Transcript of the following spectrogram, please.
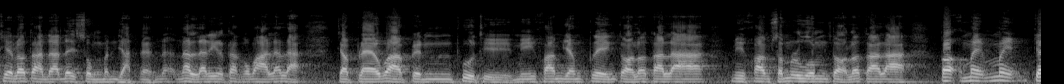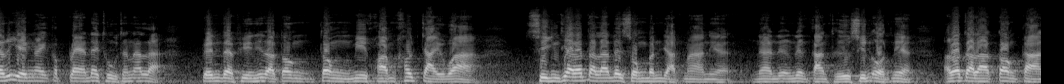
ที่อัลอฮ์ตาลาได้ทรงบัญญัตินั่นแหละเรียกตะกวาแล้วล่ะจะแปลว่าเป็นผู้ที่มีความยำเกรงต่ออัลอฮ์ตาลา มีความสำรวมต่ออัลอฮ์ตาลา ก็ไม่ไม่จะเรียกยังไงก็แปลได้ถูกทั้งนั้นแหละเป็นแต่เพียงที่เราต้องต้องมีความเข้าใจว่าสิ่งที่อัลอฮฺตาลาได้ทรงบัญญัติมาเนี่ยนะเรื่องเรื่องการถือศีลอดเนี่ยอัลอฮฺตาลาต้องการ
